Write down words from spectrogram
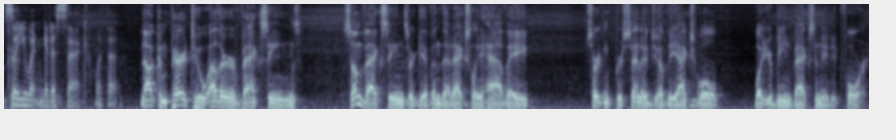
So you wouldn't get as sick with it. Now, compared to other vaccines, some vaccines are given that actually have a certain percentage of the actual what you're being vaccinated for.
